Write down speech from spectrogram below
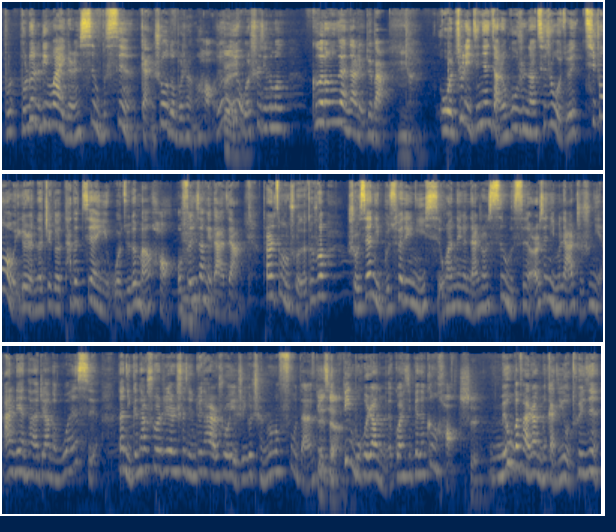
不不论另外一个人信不信，感受都不是很好，因为你有个事情那么咯噔在那里，对吧？嗯我这里今天讲这个故事呢，其实我觉得其中有一个人的这个他的建议，我觉得蛮好，我分享给大家。他是这么说的：他说，首先你不确定你喜欢那个男生信不信，而且你们俩只是你暗恋他的这样的关系，那你跟他说这件事情对他来说也是一个沉重的负担，并且并不会让你们的关系变得更好，是没有办法让你们感情有推进。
